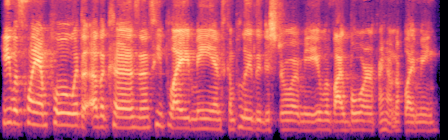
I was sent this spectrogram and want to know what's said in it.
He was playing pool with the other cousins. He played me and completely destroyed me. It was like boring for him to play me.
